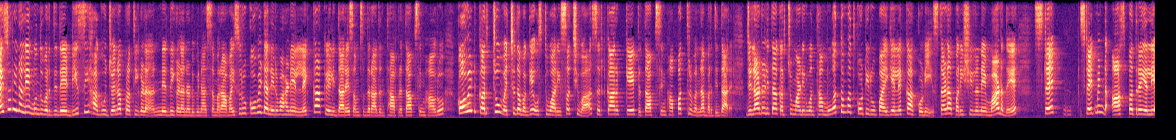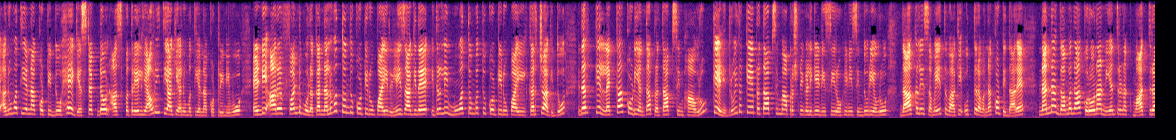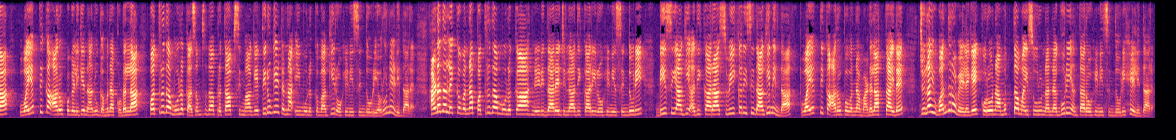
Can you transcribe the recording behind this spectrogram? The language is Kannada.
ಮೈಸೂರಿನಲ್ಲಿ ಮುಂದುವರೆದಿದೆ ಡಿಸಿ ಹಾಗೂ ಜನಪ್ರತಿಗಳ ನಿಧಿಗಳ ನಡುವಿನ ಸಮರ. ಮೈಸೂರು ಕೋವಿಡ್ ನಿರ್ವಹಣೆ ಲೆಕ್ಕ ಕೇಳಿದ್ದಾರೆ ಸಂಸದರಾದಂತಹ ಪ್ರತಾಪ್ ಸಿಂಹ ಅವರು. ಕೋವಿಡ್ ಖರ್ಚು ವೆಚ್ಚದ ಬಗ್ಗೆ ಉಸ್ತುವಾರಿ ಸಚಿವ ಸರ್ಕಾರಕ್ಕೆ ಪ್ರತಾಪ್ ಸಿಂಹ ಪತ್ರವನ್ನ ಬರೆದಿದ್ದಾರೆ. ಜಿಲ್ಲಾಡಳಿತ ಖರ್ಚು ಮಾಡಿರುವಂತಹ ಮೂವತ್ತೊಂಬತ್ತು ಕೋಟಿ ರೂಪಾಯಿಗೆ ಲೆಕ್ಕ ಕೊಡಿ. ಸ್ಥಳ ಪರಿಶೀಲನೆ ಮಾಡದೆ ಸ್ಟೇಟ್, ಸ್ಟೇಟ್ಮೆಂಟ್ ಆಸ್ಪತ್ರೆಯಲ್ಲಿ ಅನುಮತಿಯನ್ನ ಕೊಟ್ಟಿದ್ದು ಹೇಗೆ? ಸ್ಟೆಪ್ ಡೌನ್ ಆಸ್ಪತ್ರೆಯಲ್ಲಿ ಯಾವ ರೀತಿಯಾಗಿ ಅನುಮತಿಯನ್ನ ಕೊಟ್ರಿ ನೀವು? N D R F fund ಮೂಲಕ ನಲವತ್ತೊಂದು ಕೋಟಿ ರೂಪಾಯಿ ರಿಲೀಸ್ ಆಗಿದೆ. ಇದರಲ್ಲಿ ಮೂವತ್ತೊಂಬತ್ತು ಕೋಟಿ ರೂಪಾಯಿ ಖರ್ಚಾಗಿದ್ದು, ಇದಕ್ಕೆ ಲೆಕ್ಕ ಕೊಡಿ ಅಂತ ಪ್ರತಾಪ್ ಸಿಂಹ ಅವರು ಕೇಳಿದ್ರು. ಇದಕ್ಕೆ ಪ್ರತಾಪ್ ಸಿಂಹ ಪ್ರಶ್ನೆಗಳಿಗೆ ಡಿಸಿ ರೋಹಿಣಿ ಸಿಂಧೂರಿ ಅವರು ದಾಖಲೆ ಸಮೇತವಾಗಿ ಉತ್ತರವನ್ನ ಕೊಟ್ಟಿದ್ದಾರೆ. ನನ್ನ ಗಮನ ಕೊರೋನಾ ನಿಯಂತ್ರಣಕ್ಕೆ ಮಾತ್ರ. ವೈಯಕ್ತಿಕ ಆರೋಪಗಳಿಗೆ ನಾನು ಗಮನ ಕೊಡಲ್ಲ. ಪತ್ರದ ಮೂಲಕ ಸಂಸದ ಪ್ರತಾಪ್ ಸಿಂಹಗೆ ತಿರುಗೇಟನ್ನ ಈ ಮೂಲಕವಾಗಿ ರೋಹಿಣಿ ಸಿಂಧೂರಿ ಅವರು ನೀಡಿದ್ದಾರೆ. ಹಣದ ಲೆಕ್ಕವನ್ನ ಪತ್ರದ ಮೂಲಕ ನೀಡಿದ್ದಾರೆ ಜಿಲ್ಲಾಧಿಕಾರಿ ರೋಹಿಣಿ ಸಿಂಧೂರಿ. ಡಿಸಿಯಾಗಿ ಅಧಿಕಾರ ಸ್ವೀಕರಿಸಿದಾಗಿನಿಂದ ವೈಯಕ್ತಿಕ ಆರೋಪವನ್ನ ಮಾಡಲಾಗ್ತಾ ಇದೆ. ಜುಲೈ ಒಂದರ ವೇಳೆಗೆ ಕೊರೋನಾ ಮುಕ್ತ ಮೈಸೂರು ನನ್ನ ಗುರಿ ಅಂತ ರೋಹಿಣಿ ಸಿಂಧೂರಿ ಹೇಳಿದ್ದಾರೆ.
